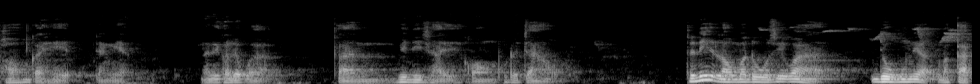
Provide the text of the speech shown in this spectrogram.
พร้อมกับเหตุอย่างเนี้ยอันนี้เขาเรียกว่าการวินิจฉัยของพุทธเจ้า ทีนี้เรามาดูซิว่า ยุงเนี่ยมากัด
